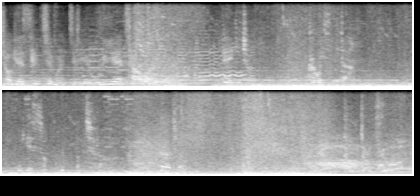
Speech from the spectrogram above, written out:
적의 생체 물질이 우리의 자원이다. 대기 중. 가고 있습니다. 계속 넘쳐라. 라저. 당장 뛰어와.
